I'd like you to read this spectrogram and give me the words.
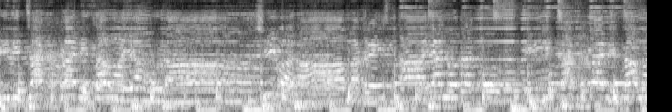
ఇది చక్కని సమయములా శివరామకృష్ణాయనులకు ఇది చక్కని సమయం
